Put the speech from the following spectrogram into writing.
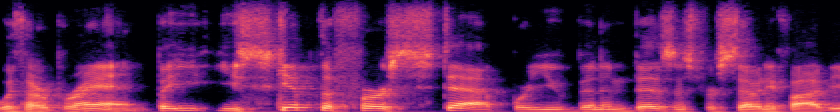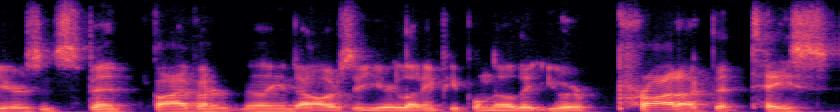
with our brand. But you, you, skip the first step where you've been in business for 75 years and spent $500 million a year letting people know that you're a product that tastes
